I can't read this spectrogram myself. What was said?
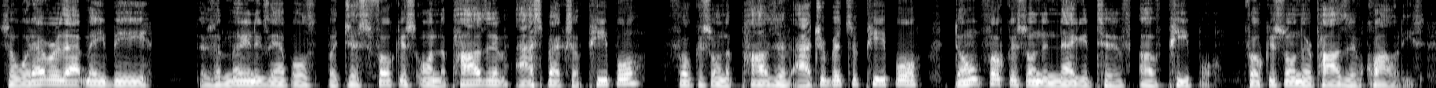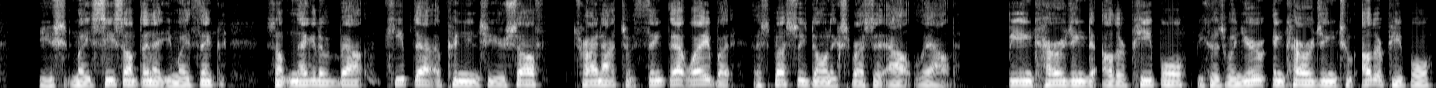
So, whatever that may be, there's a million examples, but just focus on the positive aspects of people. Focus on the positive attributes of people. Don't focus on the negative of people. Focus on their positive qualities. You might see something that you might think something negative about. Keep that opinion to yourself Try not to think that way, but especially don't express it out loud. Be encouraging to other people because when you're encouraging to other people,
